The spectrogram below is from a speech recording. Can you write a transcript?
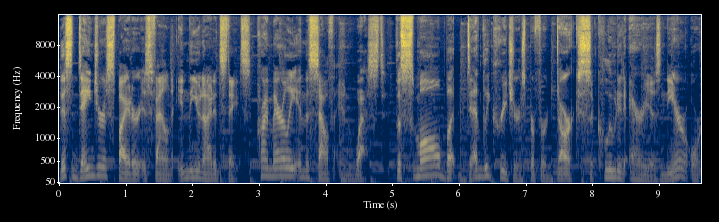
This dangerous spider is found in the United States, primarily in the south and west. The small but deadly creatures prefer dark, secluded areas near or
